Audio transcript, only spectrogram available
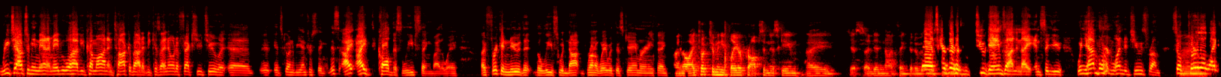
reach out to me, man, and maybe we'll have you come on and talk about it because I know it affects you too. Uh, it, it's going to be interesting. This I I called this Leafs thing by the way. I freaking knew that the Leafs would not run away with this game or anything. I know I took too many player props in this game. I just I did not think that it was. Well, it's because there was two games on tonight, and so you when you have more than one to choose from. So mm. Pearlo likes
